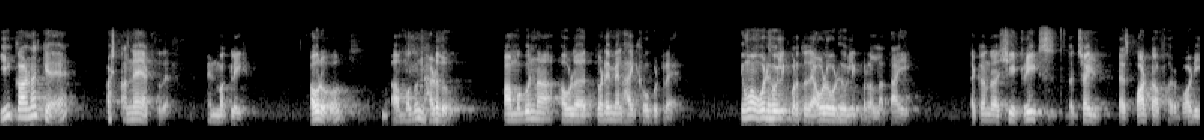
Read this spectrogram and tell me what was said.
ಈ ಕಾರಣಕ್ಕೆ ಅಷ್ಟು ಅನ್ಯಾಯ ಆಗ್ತದೆ ಹೆಣ್ಮಕ್ಳಿಗೆ. ಅವರು ಆ ಮಗುನ ಹಡಿದು, ಆ ಮಗುನ ಅವಳ ತೊಡೆ ಮೇಲೆ ಹಾಕಿ ಹೋಗ್ಬಿಟ್ರೆ ಇವ ಓಡಿ ಹೋಗ್ಲಿಕ್ಕೆ ಬರ್ತದೆ, ಅವಳು ಓಡಿ ಹೋಗ್ಲಿಕ್ಕೆ ಬರಲ್ಲ ತಾಯಿ. ಯಾಕಂದ್ರೆ she treats the child as part of her body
